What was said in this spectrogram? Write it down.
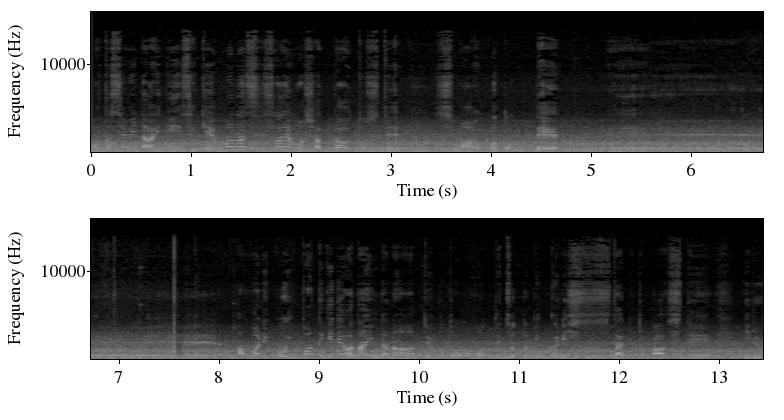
私みたいに世間話さえもシャットアウトしてしまうことって、えーあんまりこう一般的ではないんだなっていうことを思ってちょっとびっくりしたりとかしている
